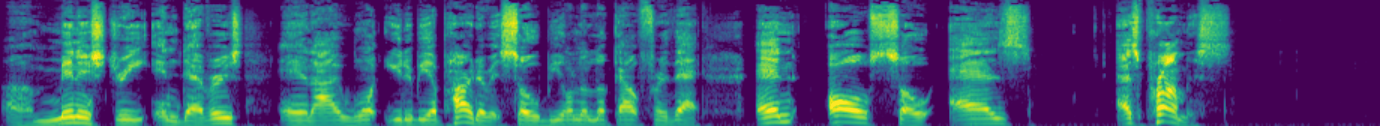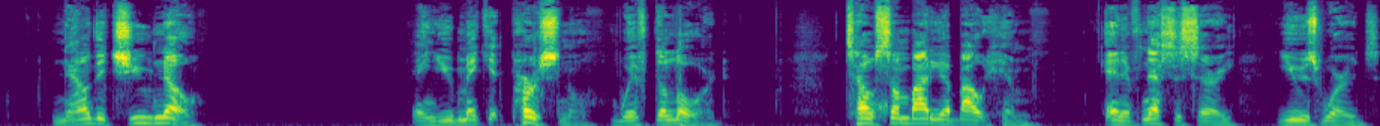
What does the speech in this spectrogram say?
uh, ministry endeavors. And I want you to be a part of it. So be on the lookout for that. And also, as as promised, now that you know, and you make it personal with the Lord, tell somebody about Him, and if necessary, use words.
